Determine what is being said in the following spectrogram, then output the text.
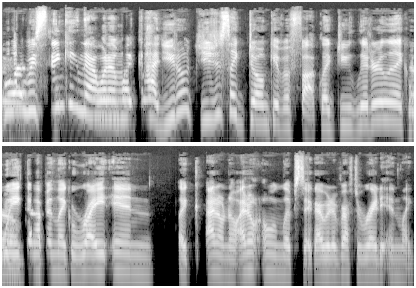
well i was thinking that when i'm like god you don't you just like don't give a fuck like do you literally like No. wake up and like write in like i don't know i don't own lipstick i would have to write it in like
